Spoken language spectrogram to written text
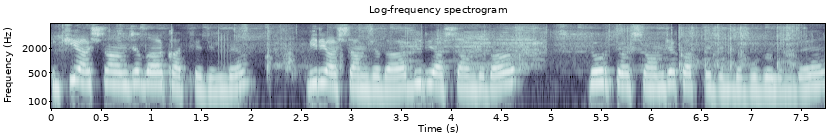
İki yaşlı amca daha katledildi. Bir yaşlı amca daha, bir yaşlı amca daha. Dört yaşlı amca katledildi bu bölümde.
